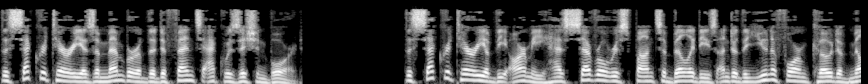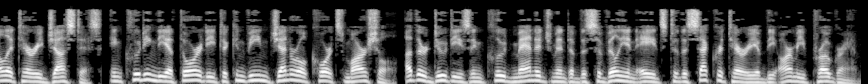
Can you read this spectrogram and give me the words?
The Secretary is a member of the Defense Acquisition Board. The Secretary of the Army has several responsibilities under the Uniform Code of Military Justice, including the authority to convene general courts martial. Other duties include management of the civilian aides to the Secretary of the Army program.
